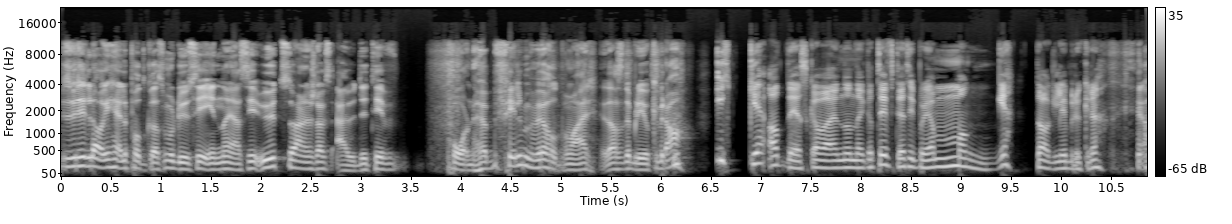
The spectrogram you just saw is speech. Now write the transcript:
hvis vi lager hele podkasten hvor du sier inn og jeg sier ut, så er det en slags auditiv pornhub-film vi holder på med her. Altså, det blir jo ikke bra. Ikke at det skal være noe negativt, jeg tipper de har mange daglige brukere. Ja,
